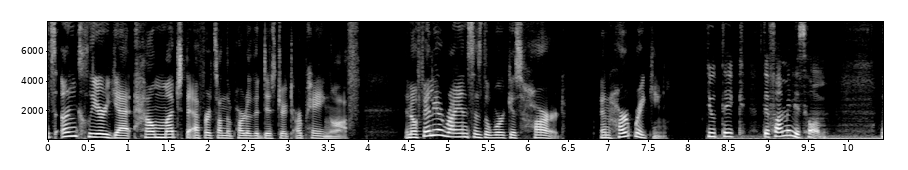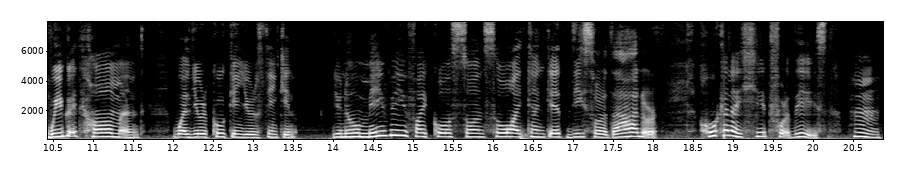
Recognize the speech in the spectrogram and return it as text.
it's unclear yet how much the efforts on the part of the district are paying off. And Ophelia Ryan says the work is hard and heartbreaking. You take the families home. We get home, and while you're cooking, you're thinking, you know, maybe if I call so and so, I can get this or that, or who can I hit for this? Hmm,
